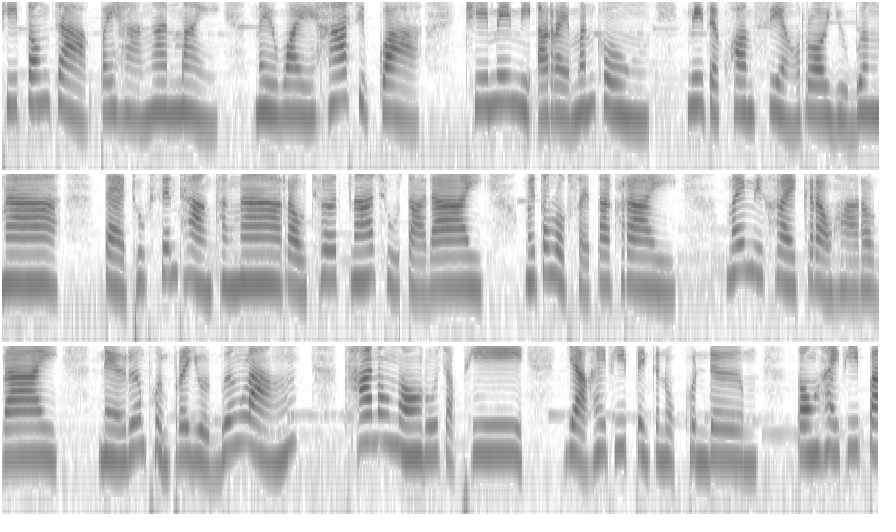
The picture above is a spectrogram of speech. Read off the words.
ที่ต้องจากไปหางานใหม่ ในวัย 50 กว่า ที่ไม่มีอะไรมั่นคง มีแต่ความเสี่ยงรออยู่เบื้องหน้า แต่ทุกเส้นทางข้างหน้าเราเชิดหน้าชูตาได้ ไม่ต้องหลบสายตาใคร ไม่มีใครกล่าวหาเราได้ ในเรื่องผลประโยชน์เบื้องหลัง ถ้าน้องๆรู้จักพี่ อยากให้พี่เป็นกนกคนเดิม ต้องให้พี่ไป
